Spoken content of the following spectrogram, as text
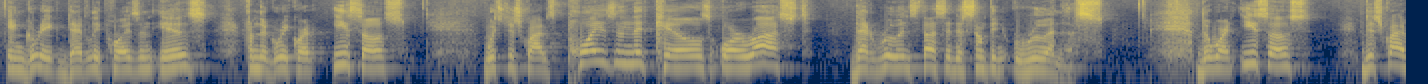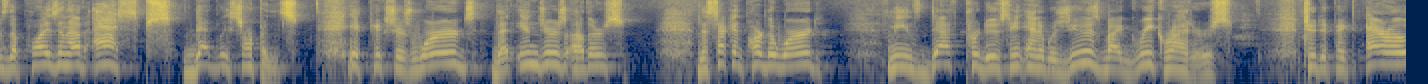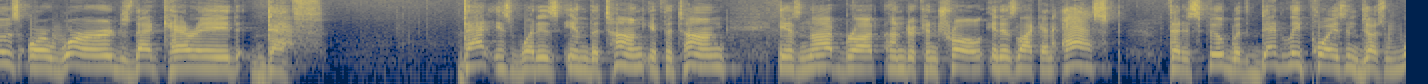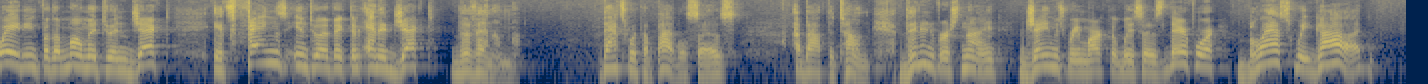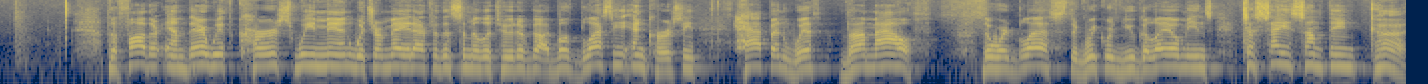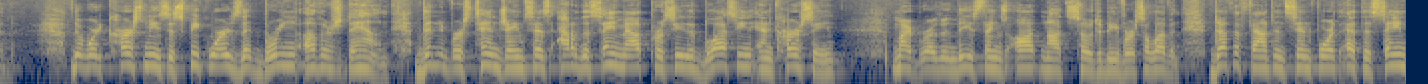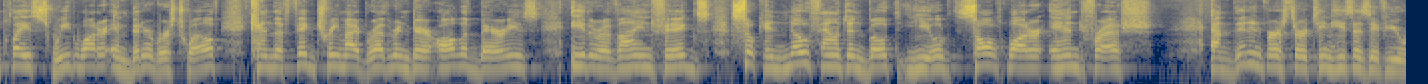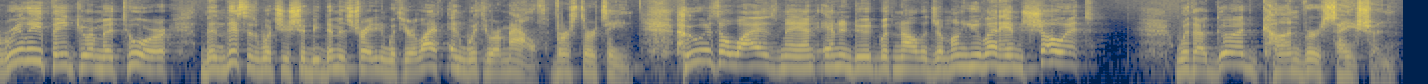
In Greek, deadly poison is from the Greek word isos, which describes poison that kills or rust that ruins. Thus, it is something ruinous. The word isos describes the poison of asps, deadly serpents. It pictures words that injures others. The second part of the word means death producing, and it was used by Greek writers to depict arrows or words that carried death. That is what is in the tongue. If the tongue is not brought under control, it is like an asp that is filled with deadly poison, just waiting for the moment to inject its fangs into a victim and eject the venom. That's what the Bible says about the tongue. Then in verse 9, James remarkably says, Therefore, bless we God the Father, and therewith curse we men which are made after the similitude of God. Both blessing and cursing happen with the mouth. The word bless, the Greek word eugaleo, means to say something good. The word curse means to speak words that bring others down. Then in verse 10, James says, Out of the same mouth proceedeth blessing and cursing. My brethren, these things ought not so to be. Verse 11. Doth a fountain send forth at the same place sweet water and bitter? Verse 12. Can the fig tree, my brethren, bear olive berries, either a vine figs? So can no fountain both yield salt water and fresh. And then in verse 13, he says, If you really think you're mature, then this is what you should be demonstrating with your life and with your mouth. Verse 13 Who is a wise man and endued with knowledge among you? Let him show it with a good conversation.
